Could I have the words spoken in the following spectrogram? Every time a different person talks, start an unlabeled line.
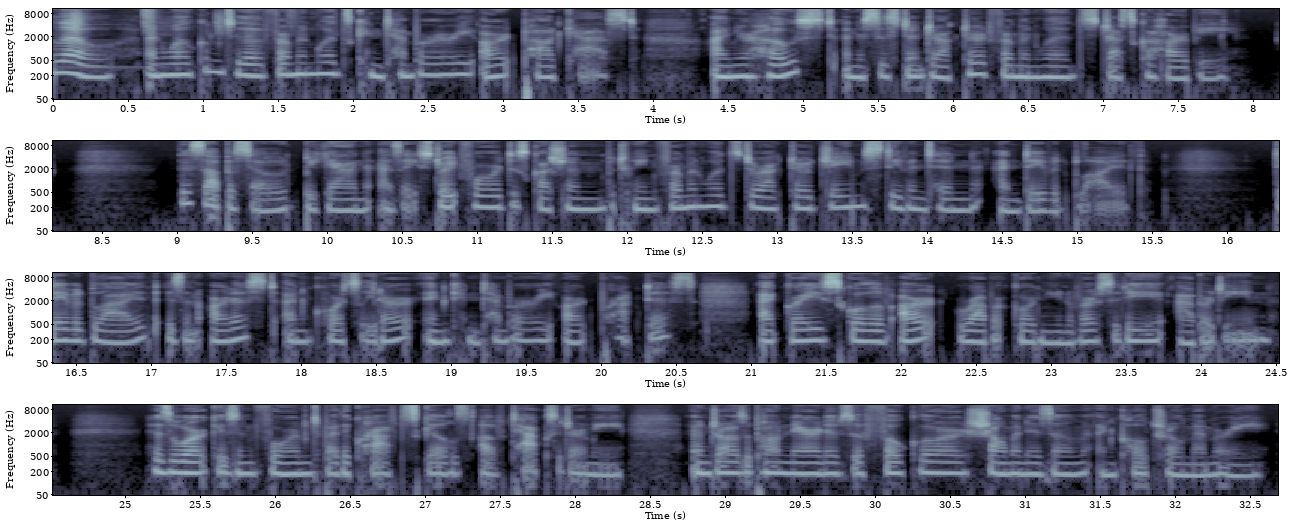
Hello, and welcome to the Fermynwoods Contemporary Art Podcast. I'm your host and assistant director at Fermynwoods, Jessica Harvey. This episode began as a straightforward discussion between Fermynwoods director James Steventon and David Blythe. David Blythe is an artist and course leader in contemporary art practice at Gray's School of Art, Robert Gordon University, Aberdeen. His work is informed by the craft skills of taxidermy and draws upon narratives of folklore, shamanism, and cultural memory.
